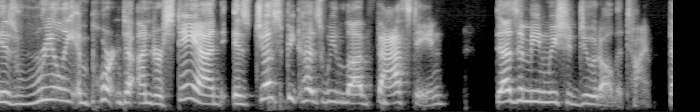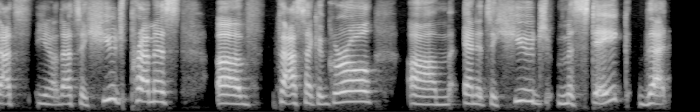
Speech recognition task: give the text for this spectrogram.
is really important to understand is just because we love fasting doesn't mean we should do it all the time. That's you know that's a huge premise of fast like a girl. Um, and it's a huge mistake that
